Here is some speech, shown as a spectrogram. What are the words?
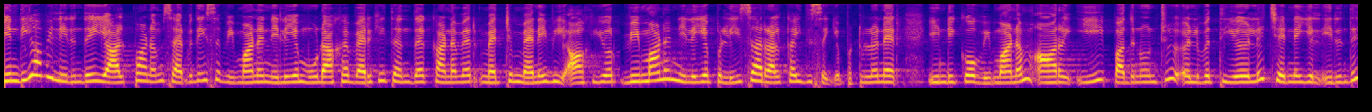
இந்தியாவில் இருந்து யாழ்ப்பாணம் சர்வதேச விமான நிலையம் ஊடாக வருகை தந்த கணவர் மற்றும் மனைவி ஆகியோர் விமான நிலைய போலீசாரால் கைது செய்யப்பட்டுள்ளனர். இண்டிகோ விமானம் ஆறு இ பதினொன்று எழுபத்தி ஏழு சென்னையில் இருந்து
